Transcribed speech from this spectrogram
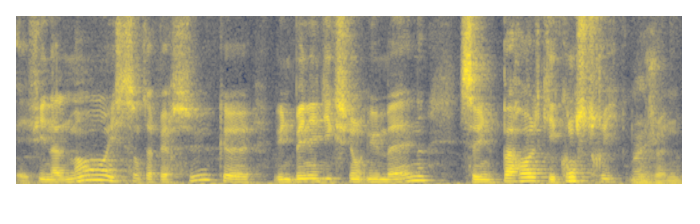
et finalement, ils se sont aperçus qu'une bénédiction humaine, c'est une parole qui est construite le jeune.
